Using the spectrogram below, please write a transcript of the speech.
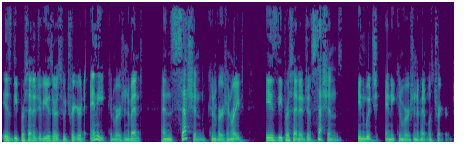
is the percentage of users who triggered any conversion event, and session conversion rate is the percentage of sessions in which any conversion event was triggered.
